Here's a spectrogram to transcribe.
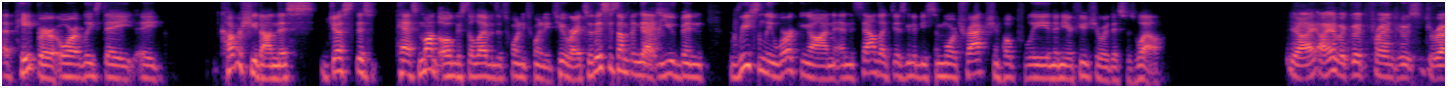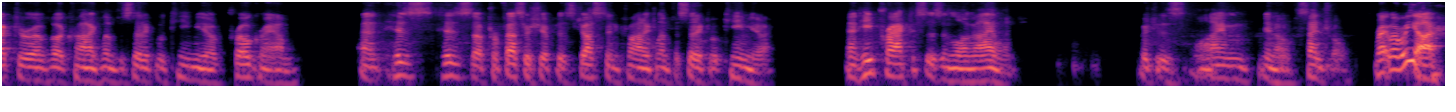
a, paper or at least a, a cover sheet on this just this past month, August 11th of 2022, right? So this is something that Yes. you've been recently working on, and it sounds like there's going to be some more traction, hopefully, in the near future with this as well. Yeah, I, I have a good friend who's director of a chronic lymphocytic leukemia program, and his his uh, professorship is just in chronic lymphocytic leukemia, and he practices in Long Island, which is Lyme, you know, central. Right where we So- are.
